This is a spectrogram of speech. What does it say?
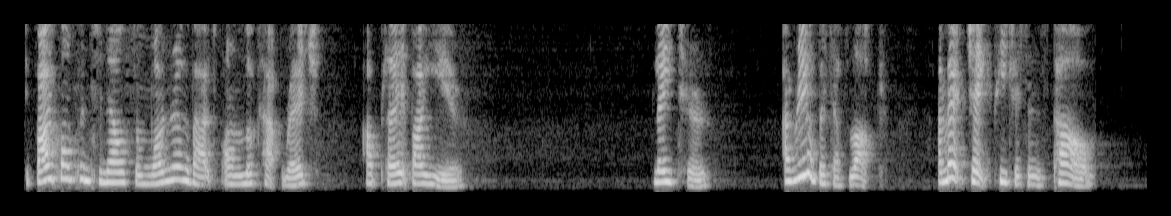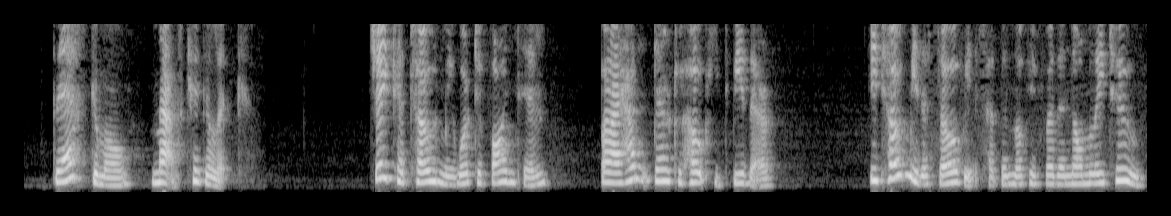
If I bump into Nelson wandering about on Lookout Ridge, I'll play it by ear. Later, a real bit of luck. I met Jake Peterson's pal, the Eskimo, Matt Kigalik. Jake had told me where to find him, but I hadn't dared to hope he'd be there. He told me the Soviets had been looking for the anomaly too.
